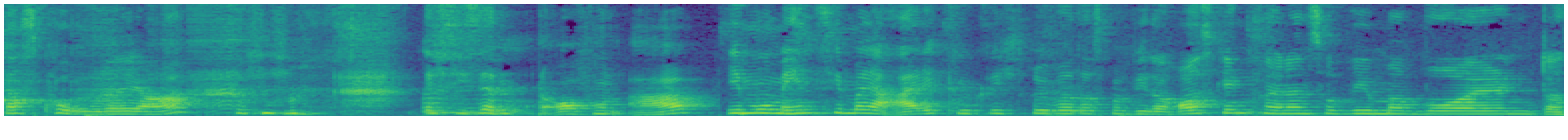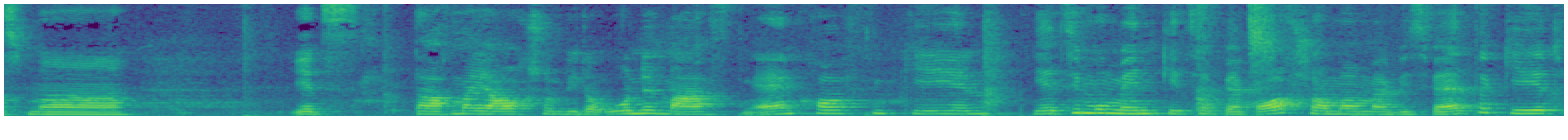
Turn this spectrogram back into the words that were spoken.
Das Corona-Jahr. Es ist ein Auf und Ab. Im Moment sind wir ja alle glücklich drüber, dass wir wieder rausgehen können, so wie wir wollen, dass wir jetzt darf man ja auch schon wieder ohne Masken einkaufen gehen. Jetzt im Moment geht es ja bergauf, schauen wir mal, wie es weitergeht.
